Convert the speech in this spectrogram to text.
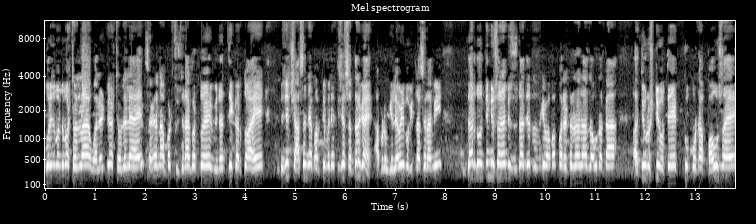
पोलीस बंदोबस्त ठेवलेला आहे व्हॉलेंटियर्स ठेवलेले आहेत. सगळ्यांना आपण सूचना करतोय विनंती करतो आहे. निश्चित शासन या बाबतीमध्ये अतिशय सतर्क आहे. आपण गेल्या वेळी बघितलं असेल आम्ही दर दोन तीन दिवसांनी आम्ही सूचना देत असतो की बाबा पर्यटनाला जाऊ नका. अतिवृष्टी होते खूप मोठा पाऊस आहे.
